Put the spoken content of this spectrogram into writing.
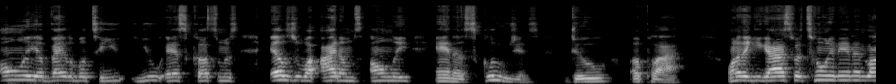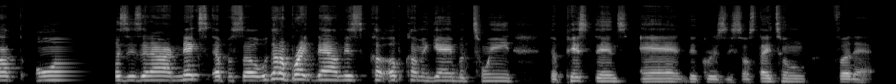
only available to U.S. customers. Eligible items only and exclusions do apply want to thank you guys for tuning in and locked on. This is in our next episode. We're going to break down this upcoming game between the Pistons and the Grizzlies. So stay tuned for that.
